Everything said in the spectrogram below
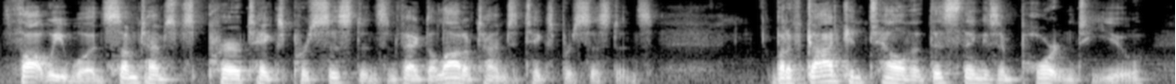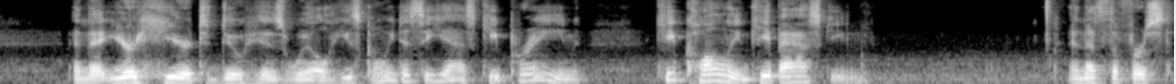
thought we would. Sometimes prayer takes persistence. In fact, a lot of times it takes persistence. But if God can tell that this thing is important to you and that you're here to do His will, He's going to say yes. Keep praying, keep calling, keep asking. And that's the first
